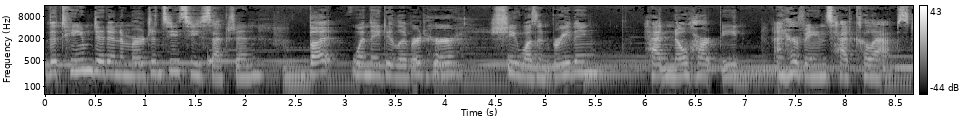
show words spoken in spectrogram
The team did an emergency C section, but when they delivered her, she wasn't breathing, had no heartbeat, and her veins had collapsed.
